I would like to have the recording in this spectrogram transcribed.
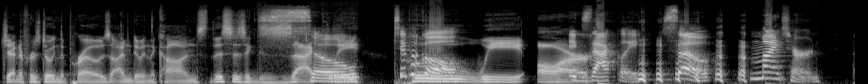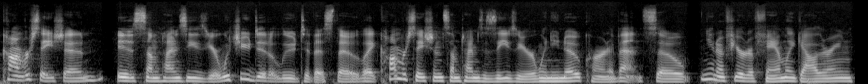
Jennifer's doing the pros. I'm doing the cons. This is exactly So typical. who we are. Exactly. So, my turn. Conversation is sometimes easier, which you did allude to this though. Like, conversation sometimes is easier when you know current events. So, you know, if you're at a family gathering,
